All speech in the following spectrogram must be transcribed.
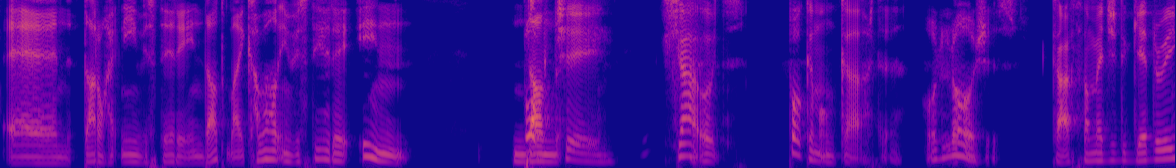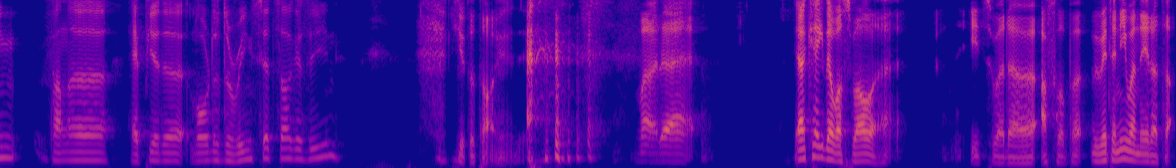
En daarom ga ik niet investeren in dat, maar ik ga wel investeren in dan Blockchain. goud, Pokémon-kaarten, horloges. Kaart van Magic the Gathering. Van, eh, heb je de Lord of the Rings sets al gezien? Ik heb totaal geen idee. maar eh, ja, kijk, dat was wel eh, iets waar de afgelopen... We weten niet wanneer dat de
